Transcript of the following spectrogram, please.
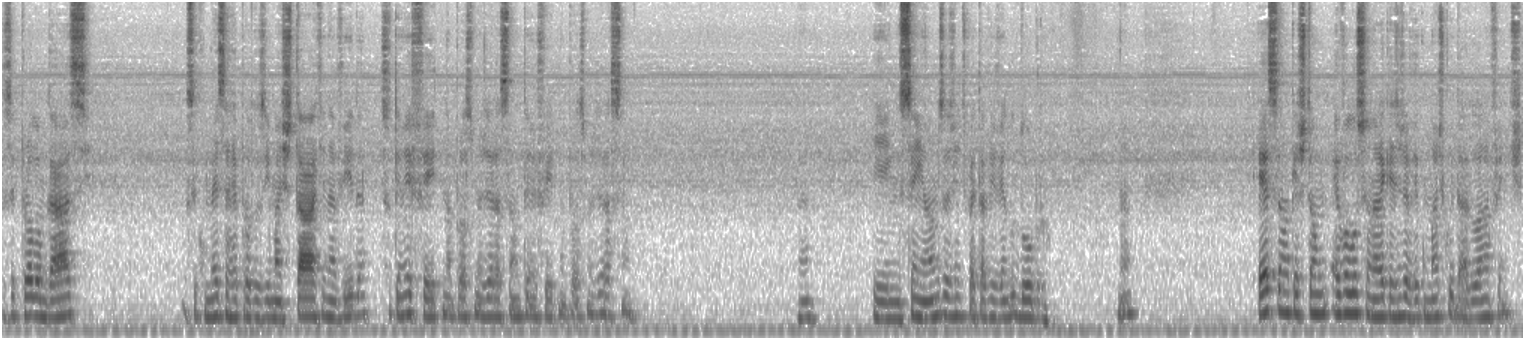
Você prolongasse, você começa a reproduzir mais tarde na vida, isso tem um efeito na próxima geração, tem um efeito na próxima geração. Né? E em 100 anos a gente vai estar vivendo o dobro. Né? Essa é uma questão evolucionária que a gente vai ver com mais cuidado lá na frente.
